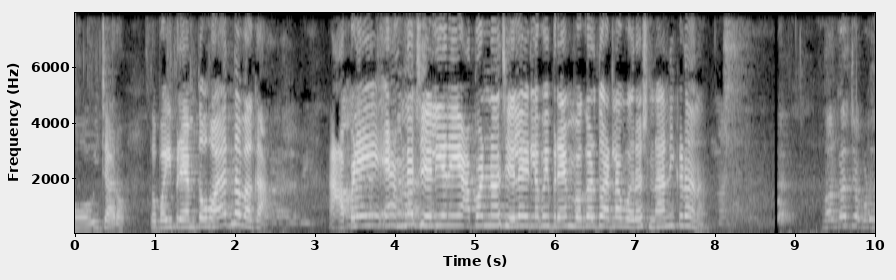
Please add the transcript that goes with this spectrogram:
હો વિચારો. તો પછી પ્રેમ તો હોય જ ને બકા. આપણે એમને ઝેલીએ ને એ આપણને ઝેલે એટલે પછી પ્રેમ વગર તો આટલા વર્ષ ના નીકળે ને. વગર ઝઘડે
